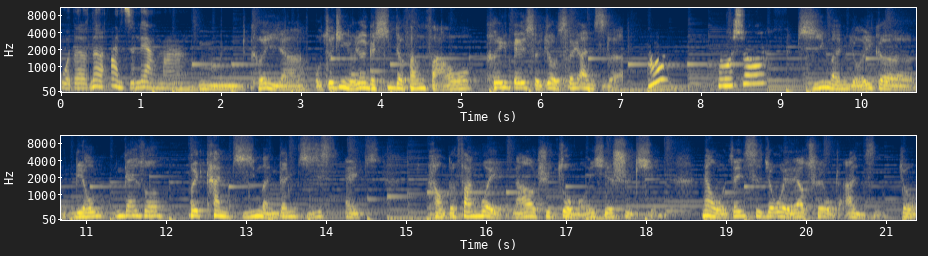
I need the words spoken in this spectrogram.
我的那个案子量吗？嗯，可以呀。我最近有用一个新的方法哦，喝一杯水就有催案子了。哦，怎么说？奇门有一个流，应该说会看吉门跟吉哎。好的方位，然后去做某一些事情。那我这一次就为了要催我的案子，就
